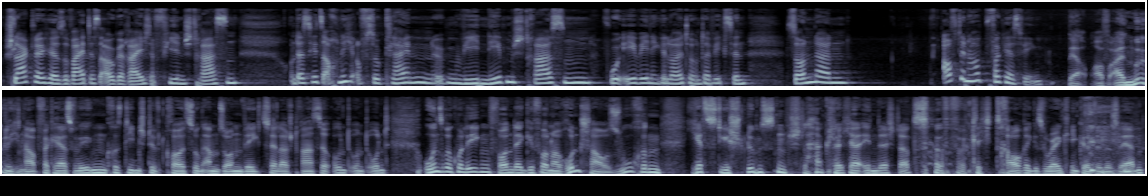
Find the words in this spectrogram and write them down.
Schlaglöcher, soweit das Auge reicht, auf vielen Straßen. Und das jetzt auch nicht auf so kleinen irgendwie Nebenstraßen, wo eh wenige Leute unterwegs sind, sondern auf den Hauptverkehrswegen. Ja, auf allen möglichen Hauptverkehrswegen, Christinenstiftkreuzung am Sonnenweg, Zellerstraße und, und, und. Unsere Kollegen von der Gifhorner Rundschau suchen jetzt die schlimmsten Schlaglöcher in der Stadt. Wirklich trauriges Ranking könnte das werden.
